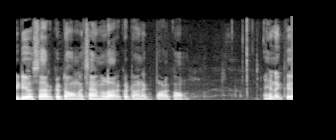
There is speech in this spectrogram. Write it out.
வீடியோஸாக இருக்கட்டும் அவங்க சேனலாக இருக்கட்டும் எனக்கு பழக்கம். எனக்கு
